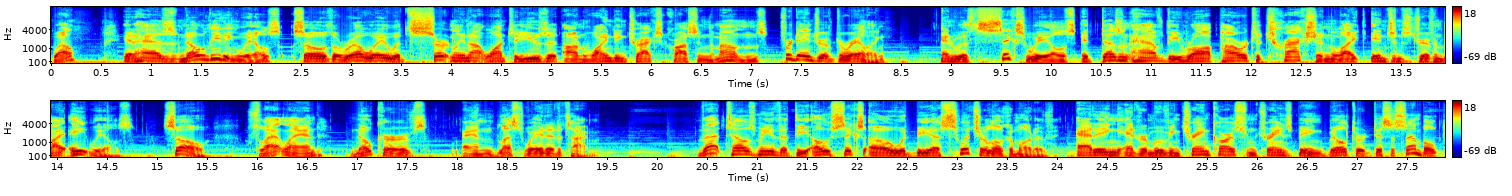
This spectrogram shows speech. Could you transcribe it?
Well, it has no leading wheels, so the railway would certainly not want to use it on winding tracks crossing the mountains for danger of derailing. And with six wheels, it doesn't have the raw power to traction like engines driven by eight wheels. So, flat land, no curves, and less weight at a time. That tells me that the 060 would be a switcher locomotive, adding and removing train cars from trains being built or disassembled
